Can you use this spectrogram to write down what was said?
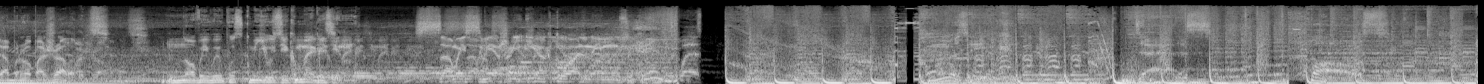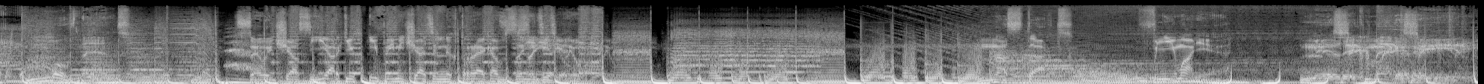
Добро пожаловать! Новый выпуск Music Magazine самой свежей и актуальной музыкой. Music, Dance, Pulse, Movement. Целый час ярких и примечательных треков за неделю. На старт. Внимание! Music Magazine.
